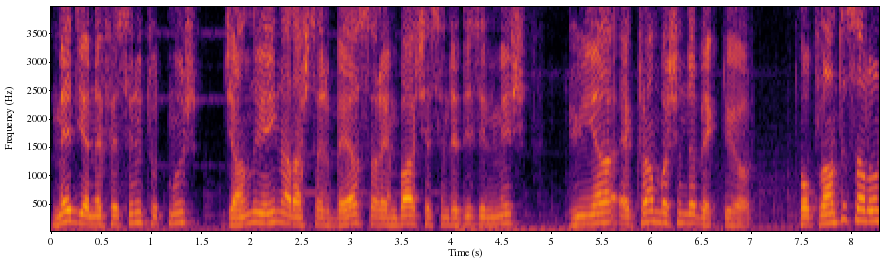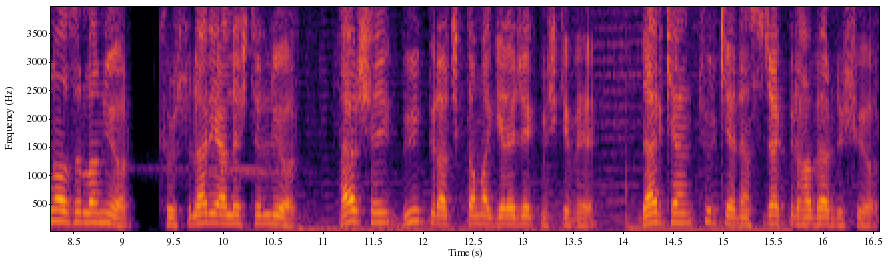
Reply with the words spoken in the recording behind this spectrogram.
Medya nefesini tutmuş, canlı yayın araçları Beyaz Saray'ın bahçesinde dizilmiş, dünya ekran başında bekliyor. Toplantı salonu hazırlanıyor, kürsüler yerleştiriliyor. Her şey büyük bir açıklama gelecekmiş gibi. Derken Türkiye'den sıcak bir haber düşüyor.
